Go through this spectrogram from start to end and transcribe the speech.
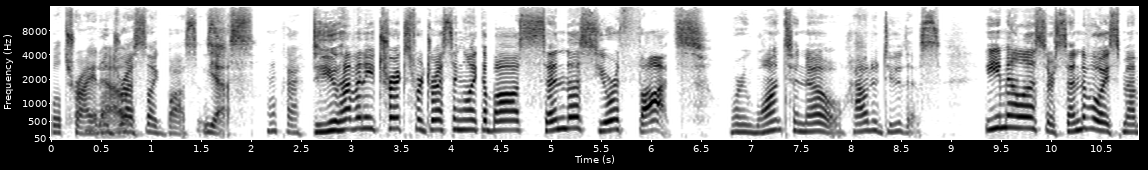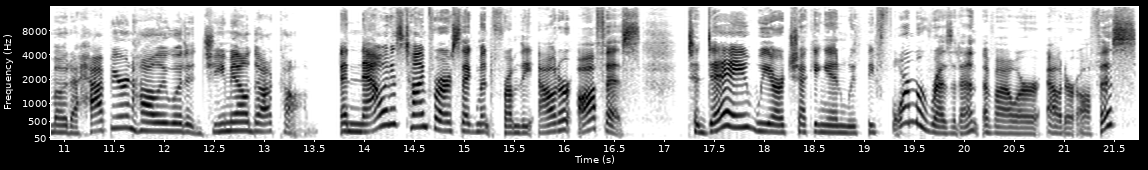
we'll try it we'll out. dress like bosses. Yes. Okay. Do you have any tricks for dressing like a boss? Send us your thoughts. We want to know how to do this. Email us or send a voice memo to happierinhollywood at gmail.com. And now it is time for our segment from the outer office. Today, we are checking in with the former resident of our outer office,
